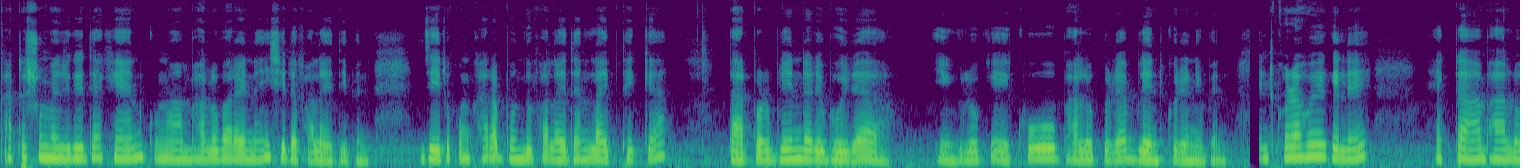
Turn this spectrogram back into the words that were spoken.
কাটার সময় যদি দেখেন কোনো আম ভালো বাড়ায় নাই, সেটা ফালাই দিবেন। যে এরকম খারাপ বন্ধু ফালাই দেন লাইফ থেকে, তারপর ব্লেন্ডারে ভইরা এগুলোকে খুব ভালো করে ব্লেন্ড করে নেবেন। ব্লেন্ড করা হয়ে গেলে একটা ভালো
